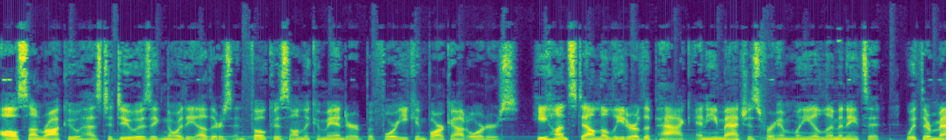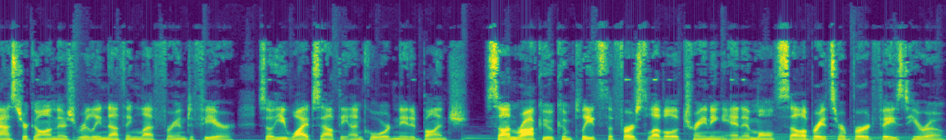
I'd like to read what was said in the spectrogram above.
all Sunraku has to do is ignore the others and focus on the commander before he can bark out orders. He hunts down the leader of the pack and he matches for him when he eliminates it. With their master gone there's really nothing left for him to fear, so he wipes out the uncoordinated bunch. Sunraku completes the first level of training and Emul celebrates her bird-faced hero.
